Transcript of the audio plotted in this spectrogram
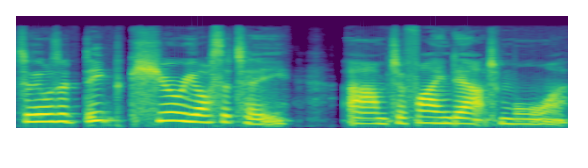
so there was a deep curiosity um, to find out more.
